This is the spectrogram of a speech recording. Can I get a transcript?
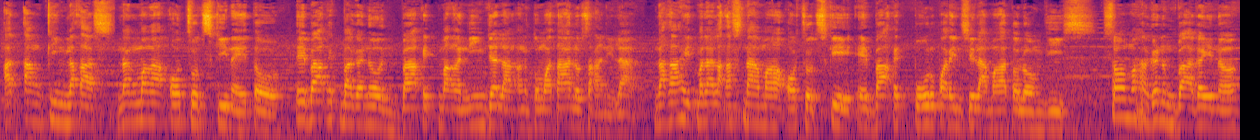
at angking lakas ng mga Otsutsuki na ito. Eh bakit ba ganun? Bakit mga ninja lang ang tumatalo sa kanila? Na kahit malalakas na mga Otsutsuki, eh bakit puro pa rin sila mga tolonggis? So mga ganung bagay no?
